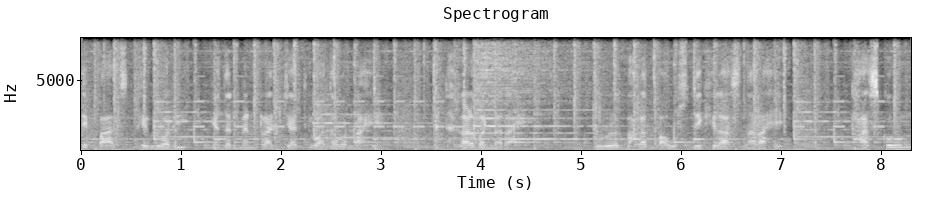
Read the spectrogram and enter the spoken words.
ते पाच फेब्रुवारी या दरम्यान राज्यातील वातावरण आहे ते ढगाळ बनणार आहे. तुरळक भागात पाऊस देखील असणार आहे. खास करून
